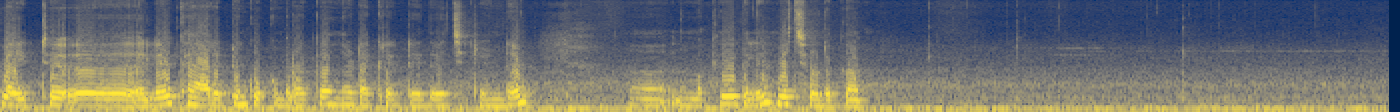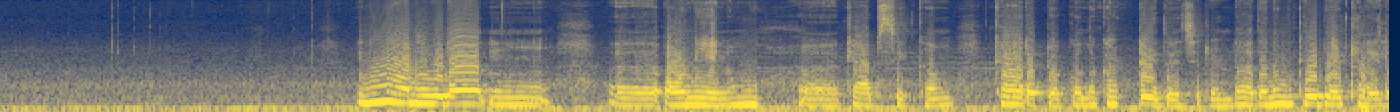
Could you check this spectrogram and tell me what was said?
പ്ലേറ്റിൽ ക്യാരറ്റും കുക്കുമ്പറൊക്കെ ഒന്ന് ഡെക്കറേറ്റ് ചെയ്ത് വെച്ചിട്ടുണ്ട്. നമുക്ക് ഇതിൽ വെച്ച് കൊടുക്കാം. ഇനി ഞാനിവിടെ ഓണിയനും ക്യാപ്സിക്കം ക്യാരറ്റും ഒക്കെ ഒന്ന് കട്ട് ചെയ്ത് വെച്ചിട്ടുണ്ട്. അത് നമുക്ക് ഇതേ ട്രൈയിൽ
